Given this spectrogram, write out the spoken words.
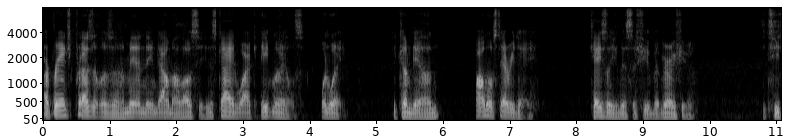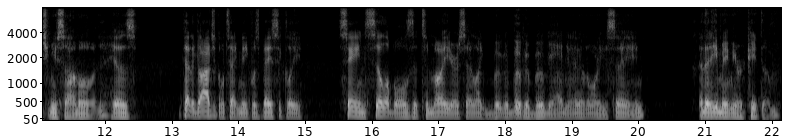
Our branch president was a man named Al Malosi. This guy had walked eight miles one way to come down almost every day. Occasionally he'd miss a few, but very few, to teach me Samoan. His pedagogical technique was basically saying syllables that to my ear sound like booga booga booga. I mean, I don't know what he's saying. And then he made me repeat them.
